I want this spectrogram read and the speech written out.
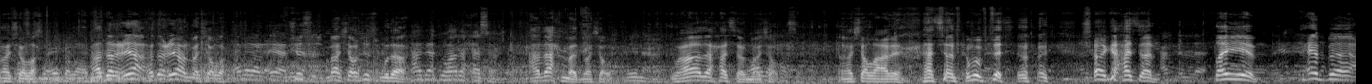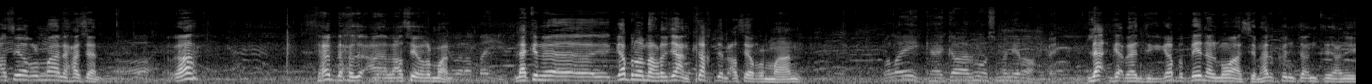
ما شاء الله. هذا العيال هذا عيال ما شاء الله. هذا العيال شو اسم ما شاء الله شو اسمه ذا؟ هذا وهذا حسن. هذا أحمد ما شاء الله. نعم. وهذا حسن ما شاء الله. ما شاء الله عليه حسن مبتسم. شاق حسن. طيب تحب عصير الرمان يا حسن؟ ها؟ تحب العصير الرمان؟ طيب. لكن آه، قبل المهرجان تستخدم عصير الرمان. والله قال الموسم اللي راح. لا قبل أنت قبل بين المواسم هل كنت أنت يعني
